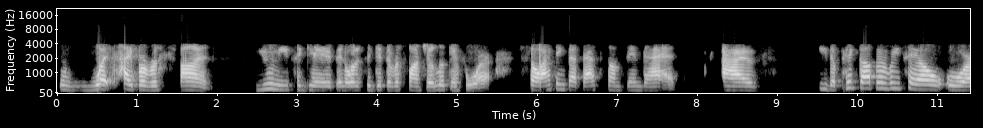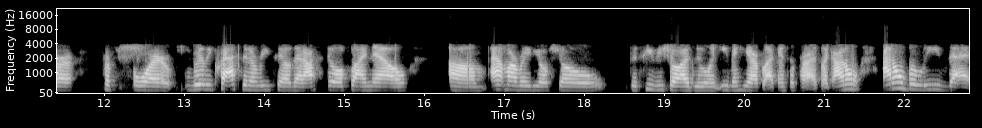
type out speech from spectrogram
what type of response you need to give in order to get the response you're looking for. So I think that that's something that I've either picked up in retail or or really crafted in retail that I still apply now um, at my radio show, the TV show I do, and even here at Black Enterprise. Like I don't, I don't believe that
